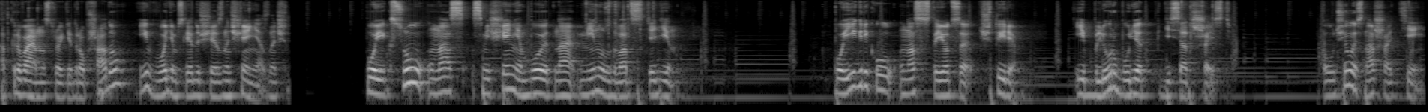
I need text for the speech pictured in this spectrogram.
Открываем настройки Drop Shadow и вводим следующее значение. Значит, по X у нас смещение будет на минус 21. По Y у нас остается 4. И блюр будет 56. Получилась наша тень.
